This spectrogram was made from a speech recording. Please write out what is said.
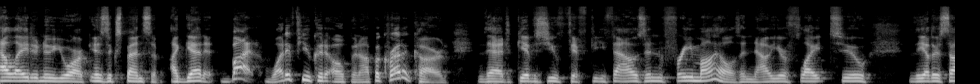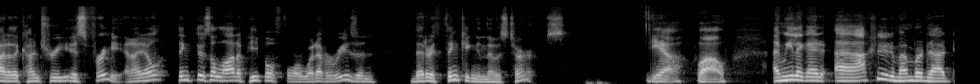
LA to New York is expensive. I get it. But what if you could open up a credit card that gives you 50,000 free miles and now your flight to the other side of the country is free? And I don't think there's a lot of people, for whatever reason, that are thinking in those terms. Yeah. Wow. I mean, like I, I actually remember that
